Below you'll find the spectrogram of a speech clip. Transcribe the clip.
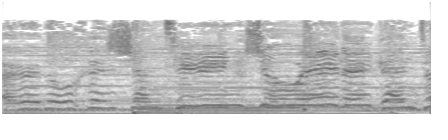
耳朵很想听，久违的感动。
